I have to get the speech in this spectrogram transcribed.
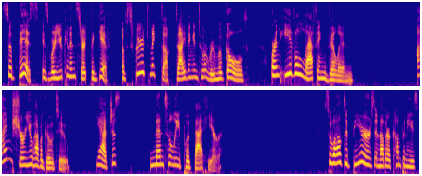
So, this is where you can insert the gif of Scrooge McDuck diving into a room of gold, or an evil laughing villain. I'm sure you have a go to. Yeah, just mentally put that here. So, while De Beers and other companies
